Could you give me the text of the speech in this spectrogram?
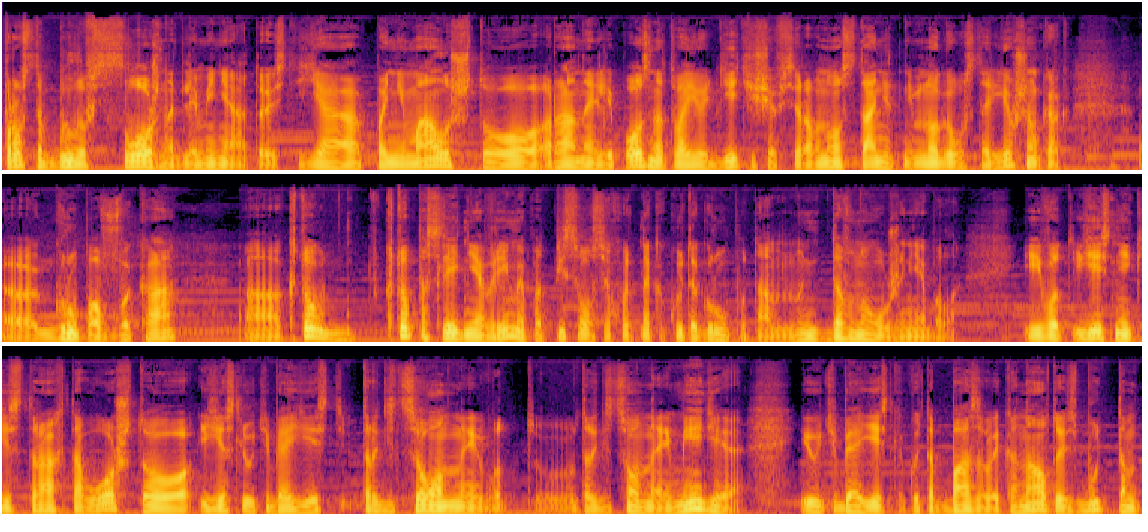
просто было сложно для меня. То есть я понимал, что рано или поздно твое детище все равно станет немного устаревшим, как э, группа в ВК. Э, кто, кто последнее время подписывался хоть на какую-то группу там? Ну, давно уже не было. И вот есть некий страх того, что если у тебя есть традиционный, вот, традиционная медиа, и у тебя есть какой-то базовый канал, то есть будь там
